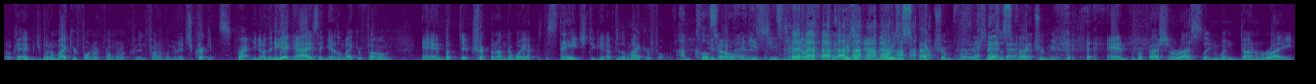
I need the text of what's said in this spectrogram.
Okay, but you put a microphone in front of, in front of them and it's crickets. Right. You know, then you got guys that can get on the microphone. And but they're tripping on their way up the stage to get up to the microphone. I'm close, you to know, and he's he's you know, there's a, and there is a spectrum, folks. There's a spectrum here, and professional wrestling, when done right,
